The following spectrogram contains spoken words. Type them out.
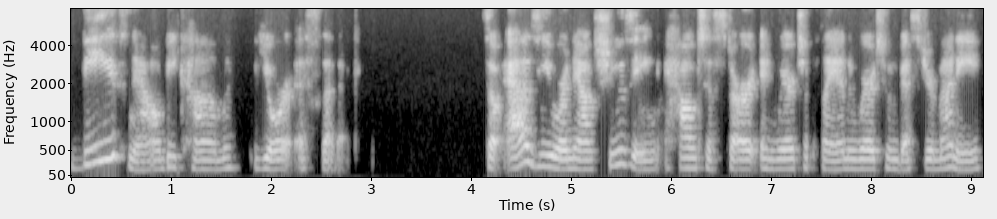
These now become your aesthetic. So as you are now choosing how to start and where to plan and where to invest your money,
